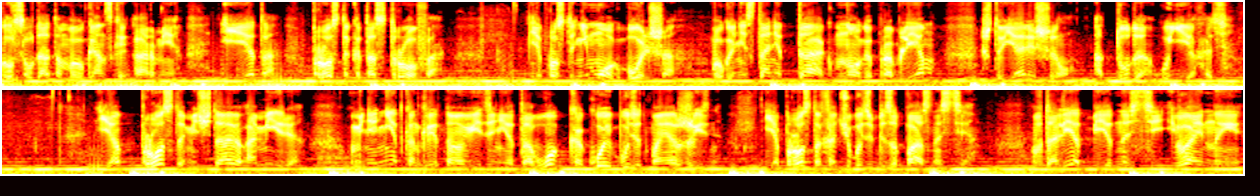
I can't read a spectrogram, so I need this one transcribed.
Был солдатом в афганской армии, и это просто катастрофа. Я просто не мог больше. В Афганистане так много проблем, что я решил оттуда уехать. Я просто мечтаю о мире. У меня нет конкретного видения того, какой будет моя жизнь. Я просто хочу быть в безопасности. Вдали от бедности и войны.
